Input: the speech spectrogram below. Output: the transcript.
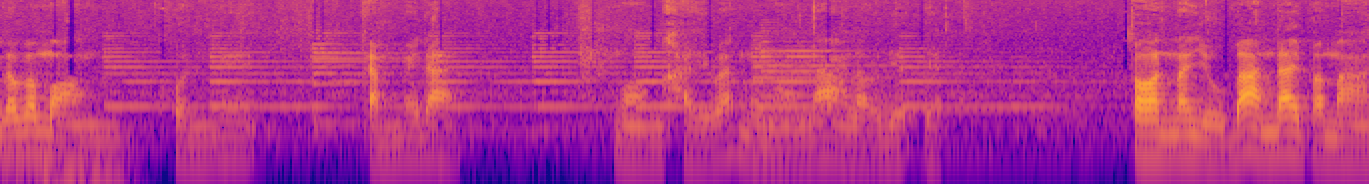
แล้วก็มองคนไม่จำไม่ได้ มองใครว่ามามองหน้าเราเยอะแยะตอนมาอยู่บ้านได้ประมาณ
